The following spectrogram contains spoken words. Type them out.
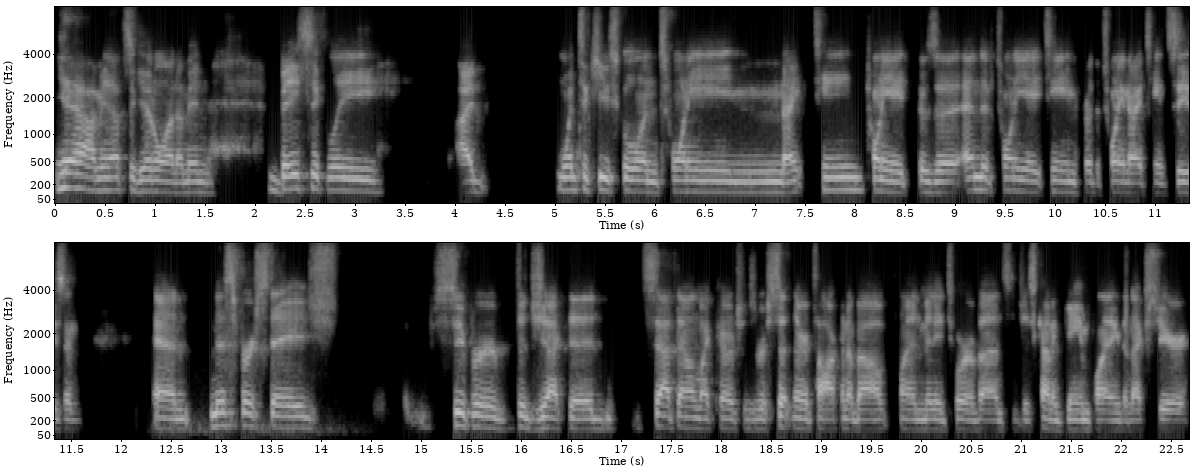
Yeah, I mean that's a good one. I mean, basically, I went to Q school in 2019, 28. It was the end of 2018 for the 2019 season, and missed first stage. Super dejected. Sat down with my coaches. We are sitting there talking about playing mini tour events and just kind of game planning the next year.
